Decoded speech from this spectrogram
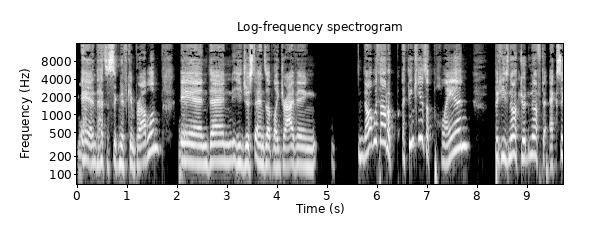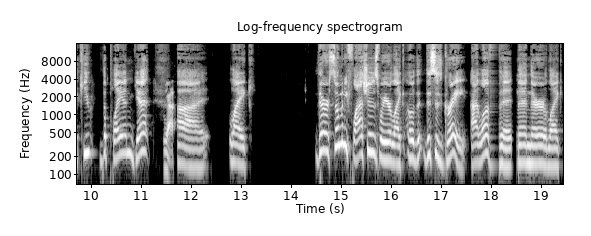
Yeah. And that's a significant problem. Yeah. And then he just ends up like driving, not without a, I think he has a plan, but he's not good enough to execute the plan yet. Yeah. Uh, like, there are so many flashes where you're like, oh, th- this is great. I love it. And then they're like,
